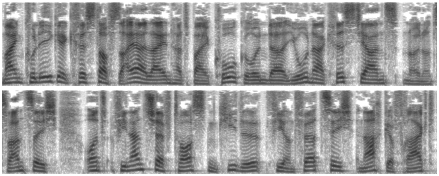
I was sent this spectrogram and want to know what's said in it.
Mein Kollege Christoph Seierlein hat bei Co-Gründer Jona Christians 29 und Finanzchef Thorsten Kiedel 44 nachgefragt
